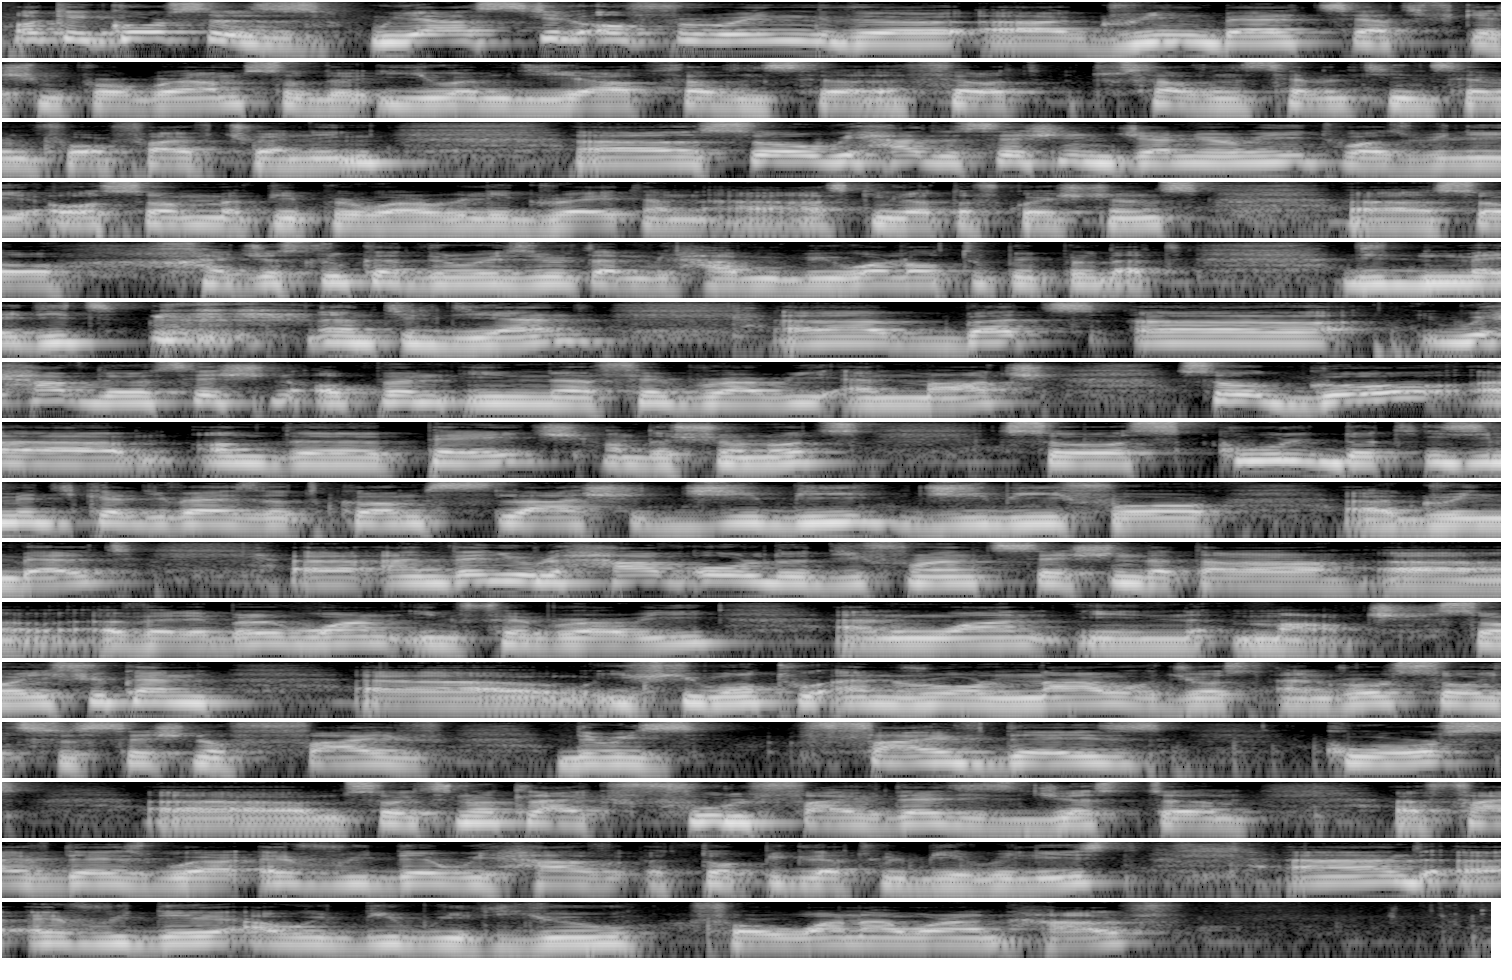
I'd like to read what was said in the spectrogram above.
Okay, courses. We are still offering the uh, Green Belt certification program, so the EUMDR 2017-745 training. Uh, so we had a session in January. It was really awesome. People were really great and uh, asking a lot of questions. Uh, so I just look at the result and we have maybe one or two people that didn't made it until the end. Uh, but uh, we have the session open in February and March. So go um, on the page, on the show notes. So school.easy easymedicaldevice.com slash GB, GB for uh, Greenbelt. Uh, and then you'll have all the different sessions that are uh, available, one in February and one in March. So if you can, uh, if you want to enroll now, just enroll. So it's a session of five, there is five days course. Um, so it's not like full five days, it's just um, uh, five days where every day we have a topic that will be released. And uh, every day I will be with you for one hour and a half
